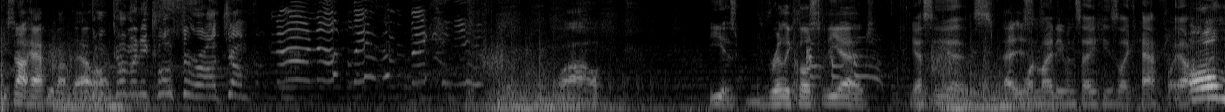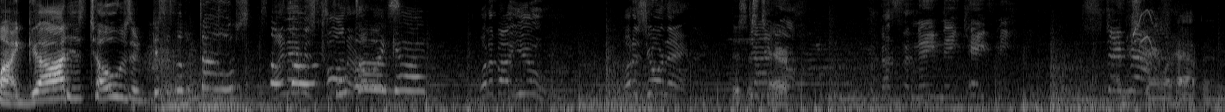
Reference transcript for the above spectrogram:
He's not happy about that one. come any closer or I'll jump. No, no, please, Wow. He is really close to the edge. Yes, he is. That is- One might even say he's like halfway out. Oh my God, his toes are. This is little toes. His My little name is toes. Connor Oh my God. What about you? What is your name? This is terrible. That's the name they gave me. I Stay understand what happened.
